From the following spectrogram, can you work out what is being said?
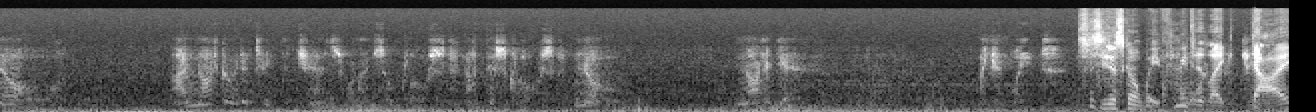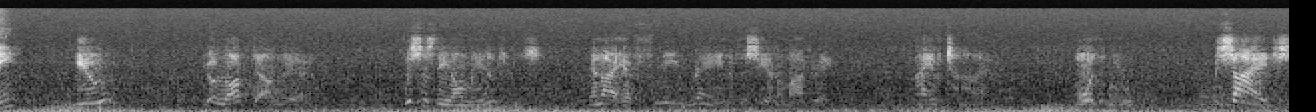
No. I'm not going to take the chance while I'm so close. Not this close. No. Not again. I can wait. So is he just gonna wait for me to like die? You? You're locked down there. This is the only entrance. And I have free reign of the Sierra Madre. I have time. More than you. Besides,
